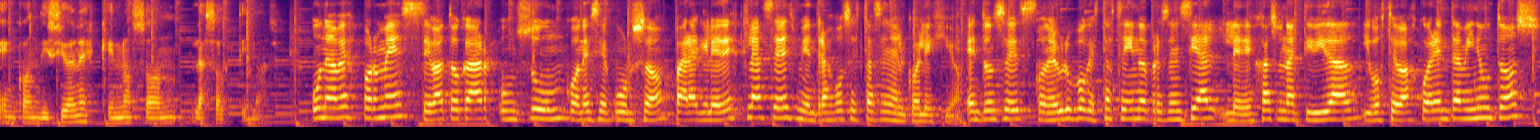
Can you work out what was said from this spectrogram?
en condiciones que no son las óptimas una vez por mes te va a tocar un Zoom con ese curso para que le des clases mientras vos estás en el colegio. Entonces, con el grupo que estás teniendo presencial, le dejas una actividad y vos te vas 40 minutos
